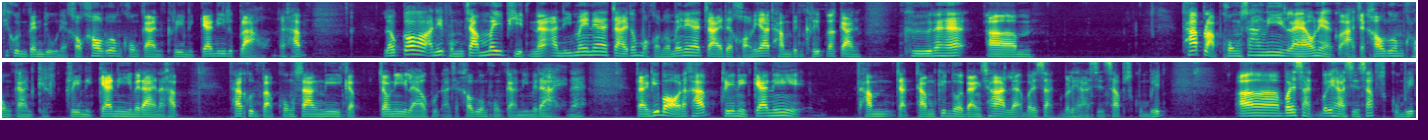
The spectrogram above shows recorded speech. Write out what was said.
ที่คุณเป็นอยู่เนี่ยเขาเข้าร่วมโครงการคลินิกแก้หนี้หรือเปล่านะครับแล้วก็อันนี้ผมจำไม่ผิดนะ อันนี้ไม่แน่ใจต้องบอกก่อนว่าไม่แน่ใจ แต่ขออนุญาตทำเป็นคลิปแล้วกัน คือนะฮะถ้าปรับโครงสร้างหนี้แล้วเนี่ยก็อาจจะเข้าร่วมโครงการคลินิกแก้หนี้ไม่ได้นะครับ ถ้าคุณปรับโครงสร้างหนี้กับเจ้าหนี้แล้ว คุณอาจจะเข้าร่วมโครงการนี้ไม่ได้นะแต่อย่างที่บอกนะครับคลินิกแก้หนี้ทำจัดทำขึ้นโดยแบงก์ชาติ และบริษัทบริหารสินทรัพย์สุขุมวิทบริษัทบริหารสินทรัพย์สุขุมวิท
